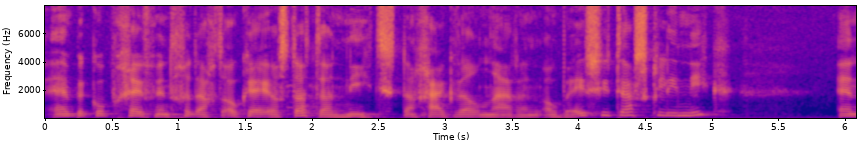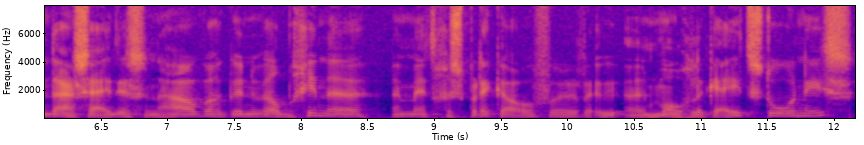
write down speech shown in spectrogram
heb ik op een gegeven moment gedacht: oké, als dat dan niet, dan ga ik wel naar een obesitaskliniek. En daar zeiden ze: Nou, we kunnen wel beginnen met gesprekken over een mogelijke eetstoornis.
